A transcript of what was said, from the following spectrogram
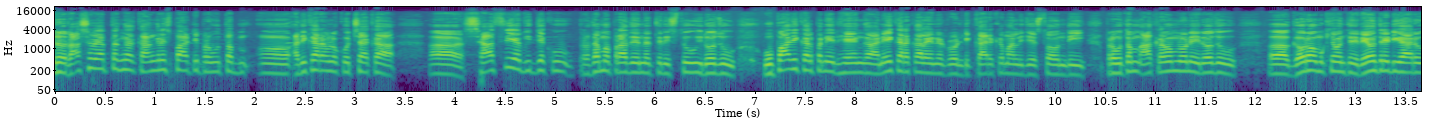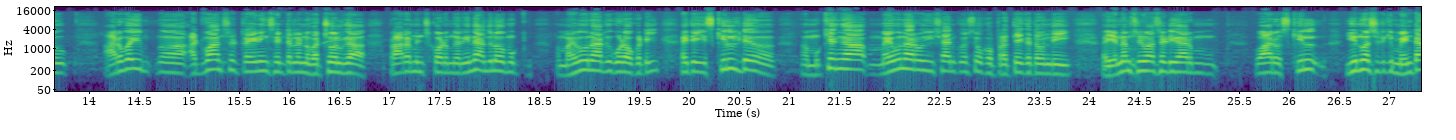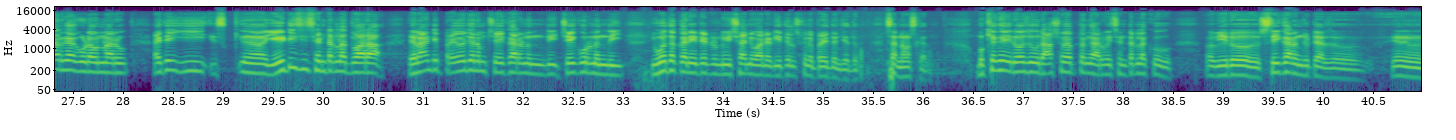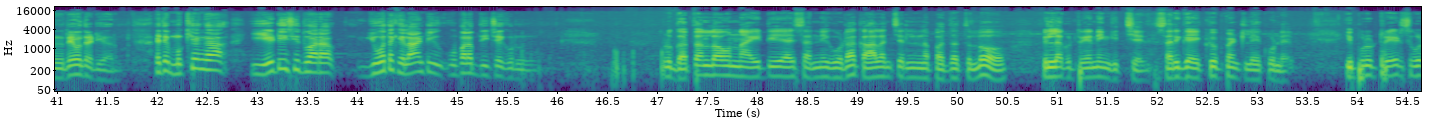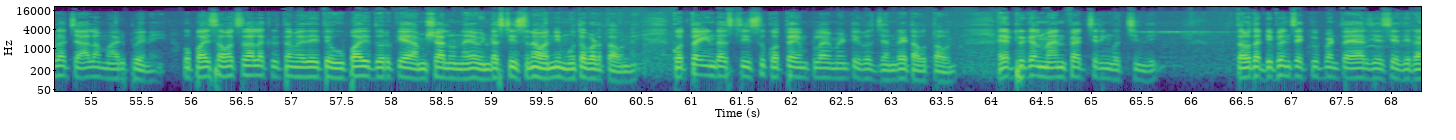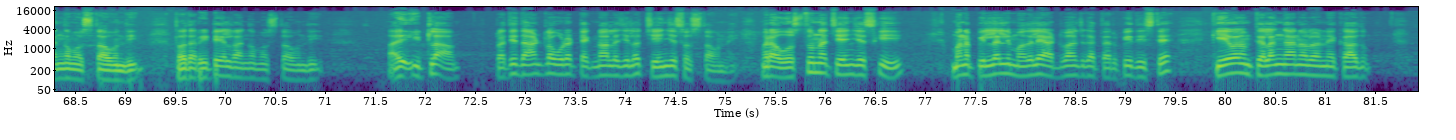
ఈరోజు రాష్ట్ర వ్యాప్తంగా కాంగ్రెస్ పార్టీ ప్రభుత్వం అధికారంలోకి వచ్చాక శాస్త్రీయ విద్యకు ప్రథమ ప్రాధాన్యతనిస్తూ ఈరోజు ఉపాధి కల్పనే ధ్యేయంగా అనేక రకాలైనటువంటి కార్యక్రమాలు చేస్తూ ఉంది ప్రభుత్వం ఆ క్రమంలోనే ఈరోజు గౌరవ ముఖ్యమంత్రి రేవంత్ రెడ్డి గారు అరవై అడ్వాన్స్డ్ ట్రైనింగ్ సెంటర్లను వర్చువల్గా ప్రారంభించుకోవడం జరిగింది. అందులో ముక్- కూడా ఒకటి. అయితే ఈ స్కిల్డ్ ముఖ్యంగా మహబూబ్నగర్ విషయానికి వస్తే ఒక ప్రత్యేకత ఉంది. ఎన్ఎం శ్రీనివాసరెడ్డి గారు వారు స్కిల్ యూనివర్సిటీకి మెంటార్గా కూడా ఉన్నారు. అయితే ఈ ఏటీసీ సెంటర్ల ద్వారా ఎలాంటి ప్రయోజనం చేకూరనుంది చేకూరనుంది యువతకు అనేటటువంటి విషయాన్ని వారిని అడిగి తెలుసుకునే ప్రయత్నం చేద్దాం. సార్ నమస్కారం. ముఖ్యంగా ఈరోజు రాష్ట్ర వ్యాప్తంగా అరవై సెంటర్లకు వీరు శ్రీకారం చుట్టారు రేవంత్ రెడ్డి గారు. అయితే ముఖ్యంగా ఈ ఏటీసీ ద్వారా యువతకు ఎలాంటి ఉపలబ్ధి చేకూరుతుంది ఇప్పుడు గతంలో ఉన్న ఐటీఐస్ అన్నీ కూడా కాలం చెల్లిన పద్ధతుల్లో పిల్లకు ట్రైనింగ్ ఇచ్చేది. సరిగ్గా ఎక్విప్మెంట్ లేకుండే. ఇప్పుడు ట్రేడ్స్ కూడా చాలా మారిపోయినాయి. ఓ పది సంవత్సరాల క్రితం ఏదైతే ఉపాధి దొరికే అంశాలు ఉన్నాయో ఇండస్ట్రీస్ ఉన్నాయో అవన్నీ మూతపడతా ఉన్నాయి. కొత్త ఇండస్ట్రీస్ కొత్త ఎంప్లాయ్మెంట్ ఈరోజు జనరేట్ అవుతూ ఉంది. ఎలక్ట్రికల్ మ్యానుఫ్యాక్చరింగ్ వచ్చింది. తర్వాత డిఫెన్స్ ఎక్విప్మెంట్ తయారు చేసేది రంగం వస్తూ ఉంది. తర్వాత రిటైల్ రంగం వస్తూ ఉంది. అది ఇట్లా ప్రతి దాంట్లో కూడా టెక్నాలజీలో చేంజెస్ వస్తూ ఉన్నాయి. మరి ఆ వస్తున్న చేంజెస్కి మన పిల్లల్ని మొదలే అడ్వాన్స్గా తరఫీదిస్తే కేవలం తెలంగాణలోనే కాదు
